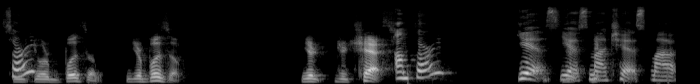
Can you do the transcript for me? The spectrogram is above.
Sorry? Your bosom. Your bosom. Your your chest. I'm sorry? Yes, yes, my chest, my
